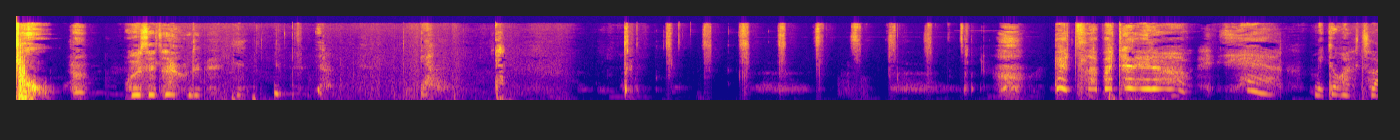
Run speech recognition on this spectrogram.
What's that sound? It's the potato! Yeah! Let me go outside.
